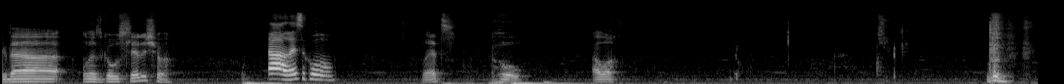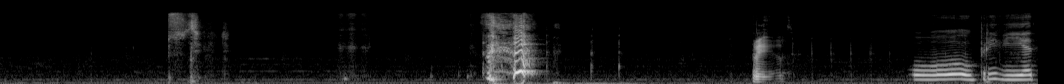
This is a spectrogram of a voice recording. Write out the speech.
Тогда let's go следующего. Да, let's go. Let's go. Алло. Привет. О, привет.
